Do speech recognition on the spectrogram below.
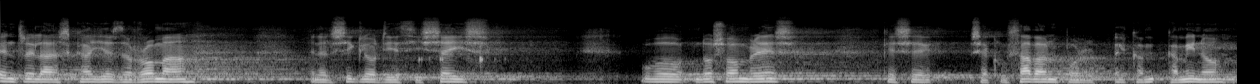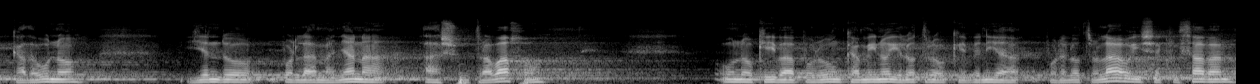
entre las calles de Roma en el siglo XVI hubo dos hombres que se, cruzaban por el cam- camino, cada uno yendo por la mañana a su trabajo, uno que iba por un camino y el otro que venía por el otro lado y se cruzaban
